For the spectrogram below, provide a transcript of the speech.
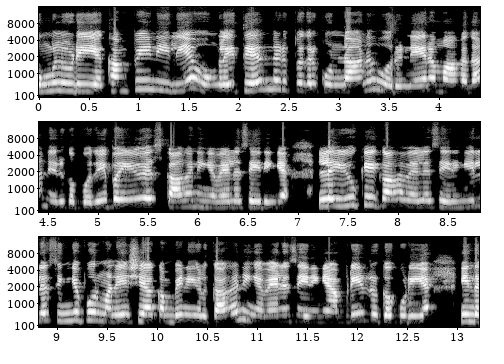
உங்களுடைய கம்பெனிலேயே உங்களை தேர்ந்தெடுப்பதற்கு உண்டான ஒரு நேரமாக தான் இருக்க போகுது. இப்ப யூஎஸ்க்காக நீங்க வேலை செய்யறீங்க இல்ல யூகேக்காக வேலை செய்றீங்க? இல்ல சிங்கப்பூர் மலேசியா கம்பெனிகளுக்காக நீங்க வேலை செய்யறீங்க அப்படின்னு இருக்கக்கூடிய இந்த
